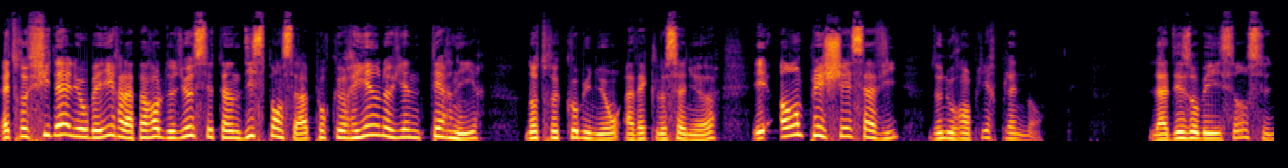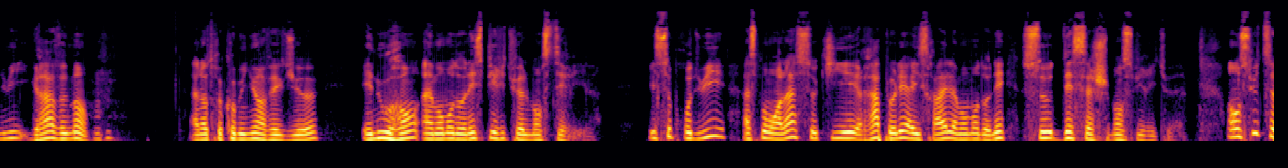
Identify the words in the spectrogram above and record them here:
Être fidèle et obéir à la parole de Dieu, c'est indispensable pour que rien ne vienne ternir notre communion avec le Seigneur et empêcher sa vie de nous remplir pleinement. La désobéissance nuit gravement à notre communion avec Dieu et nous rend à un moment donné spirituellement stériles. Il se produit à ce moment-là ce qui est rappelé à Israël à un moment donné, ce dessèchement spirituel. Ensuite,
